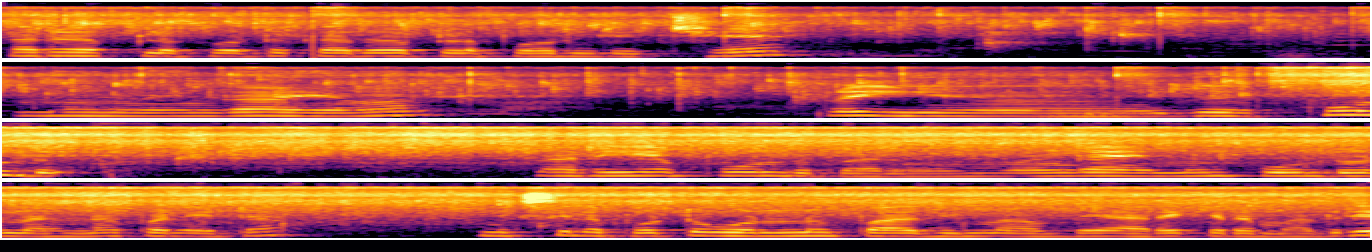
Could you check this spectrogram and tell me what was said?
கருவேப்பிலை போட்டு கருவேப்பிலை பொரிஞ்சிச்சு. மூணு வெங்காயம் அப்புறம் இது பூண்டு. நிறைய பூண்டு பாருங்கள் வெங்காயமும் பூண்டும் நான் என்ன பண்ணிட்டேன் மிக்சியில் போட்டு ஒன்று பாதிமாக அப்படியே அரைக்கிற மாதிரி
